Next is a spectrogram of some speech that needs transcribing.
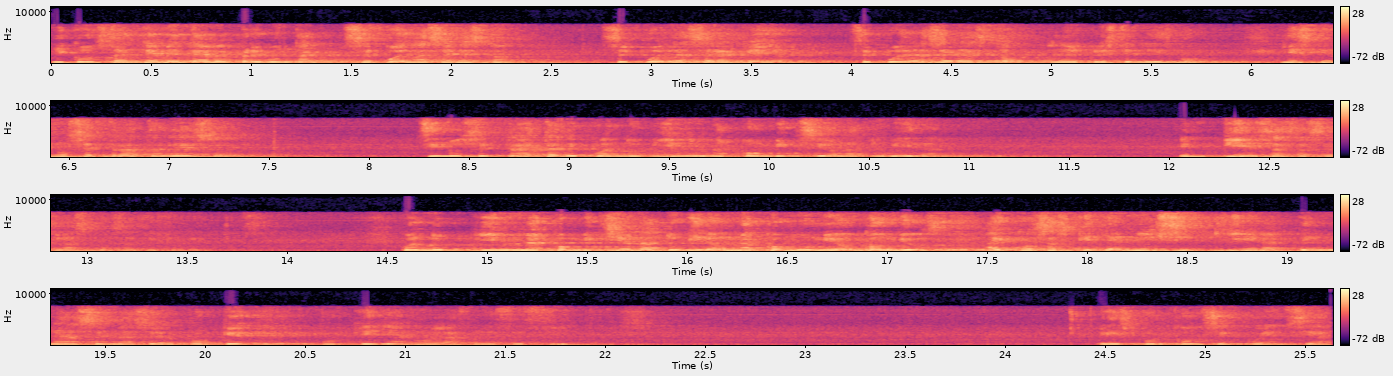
Y constantemente me preguntan, ¿se puede hacer esto? ¿Se puede hacer aquello? ¿Se puede hacer esto en el cristianismo? Y es que no se trata de eso, sino se trata de cuando viene una convicción a tu vida, empiezas a hacer las cosas diferentes. Cuando viene una convicción a tu vida, una comunión con Dios, hay cosas que ya ni siquiera te nacen hacer. ¿Por qué? Porque ya no las necesitas. Es por consecuencia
